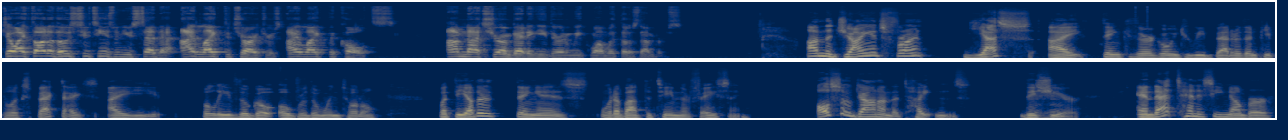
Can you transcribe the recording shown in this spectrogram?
Joe, I thought of those two teams when you said that. I like the Chargers. I like the Colts. I'm not sure I'm betting either in week one with those numbers. On the Giants front, yes, I think they're going to be better than people expect. I I believe they'll go over the win total. But the other thing is, what about the team they're facing? Also down on the Titans this Mhm. year. And that Tennessee number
